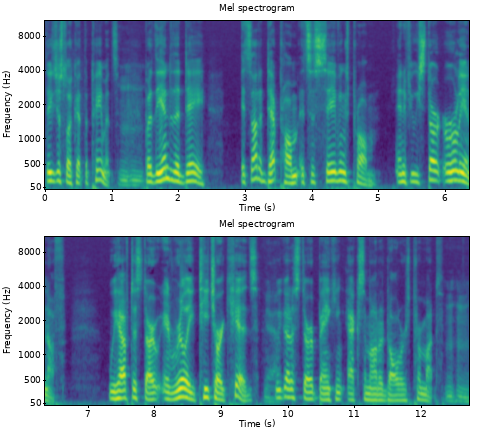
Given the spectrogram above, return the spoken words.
They just look at the payments. Mm-hmm. But at the end of the day, it's not a debt problem, it's a savings problem. And if we start early enough, we have to start and really teach our kids. Yeah. We got to start banking X amount of dollars per month. Mm-hmm.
